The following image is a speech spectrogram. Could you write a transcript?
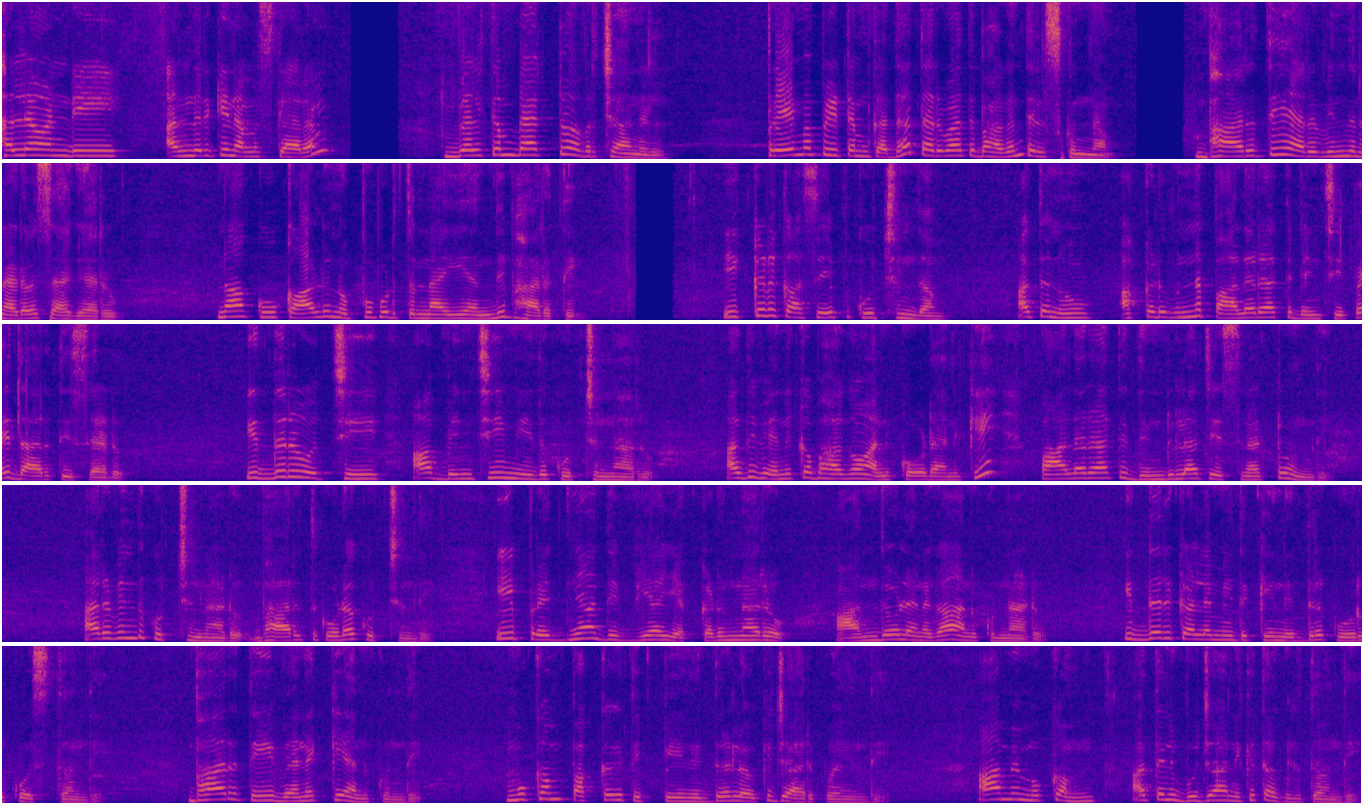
Hello అండి అందరికీ నమస్కారం. Welcome back to our channel. ప్రేమపీఠం కథ తర్వాత భాగం తెలుసుకుందాం. భారతి అరవింద్ నడవసాగారు. నాకు కాళ్ళు నొప్పి పుడుతున్నాయి అంది భారతి. ఇక్కడ కాసేపు కూర్చుందాం. అతను అక్కడ ఉన్న పాలరాతి బెంచీపై దారి తీశాడు. ఇద్దరు వచ్చి ఆ బెంచీ మీద కూర్చున్నారు. అది వెనుక భాగం అనుకోవడానికి పాలరాతి దిండులా చేసినట్టు ఉంది. అరవింద్ కూర్చున్నాడు. భారత్ కూడా కూర్చుంది. ఈ ప్రజ్ఞా దివ్య ఎక్కడున్నారో ఆందోళనగా అనుకున్నాడు. ఇద్దరి కళ్ళ మీదకి నిద్ర కూరుకొస్తోంది. భారతి వెనక్కి అనుకుంది. ముఖం పక్కకి తిప్పి నిద్రలోకి జారిపోయింది. ఆమె ముఖం అతని భుజానికి తగులుతోంది.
